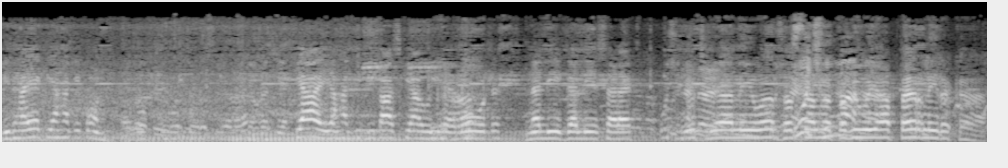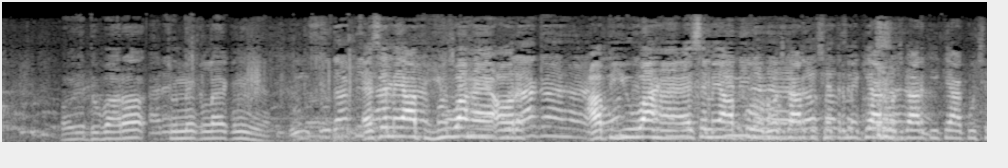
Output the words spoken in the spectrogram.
विधायक यहाँ के कौन? चौरसिया। क्या है। यहाँ की विकास क्या हुई है? रोड नली गली सड़क? कुछ नहीं हुआ दस साल में कभी वो यहाँ पैर नहीं रखा। है और ये दोबारा चुनने के लायक नहीं है। ऐसे में आप युवा हैं और आप युवा हैं ऐसे में आपको रोज़गार के क्षेत्र में क्या रोज़गार की क्या कुछ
